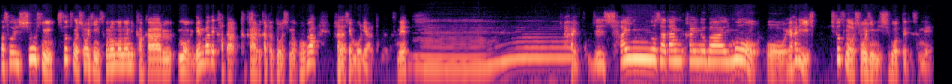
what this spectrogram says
まあ、そういう商品、一つの商品そのものに関わる、もう現場で関わる方同士の方が話が盛り上がると思いますね。はい。で、社員の座談会の場合も、おやはり一つの商品に絞ってですね、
